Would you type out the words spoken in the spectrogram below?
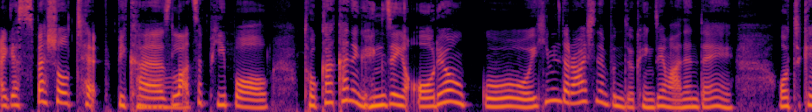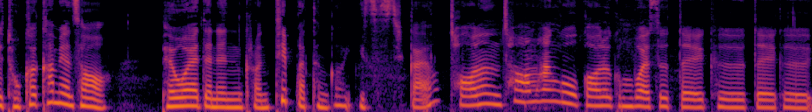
I guess special tip because lots of people 독학하는 게 굉장히 어렵고 힘들어 하시는 분들 굉장히 많은데 어떻게 독학하면서 배워야 되는 그런 팁 같은 거 있으실까요? 저는 처음 한국어를 공부했을 때 그때 그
